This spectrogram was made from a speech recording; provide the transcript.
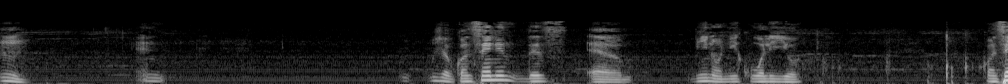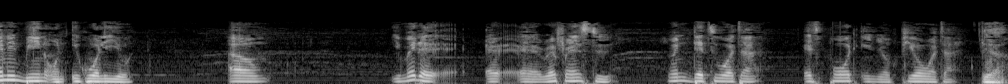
Mm. And Bishop, concerning this um, being unequally yoked, concerning being unequally yoked, um, you made a, a, a reference to when dirty water is poured in your pure water. Yeah.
